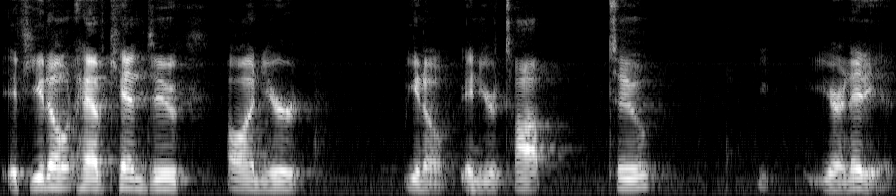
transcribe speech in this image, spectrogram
if you don't have Ken Duke on your, you know, in your top two, you're an idiot.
